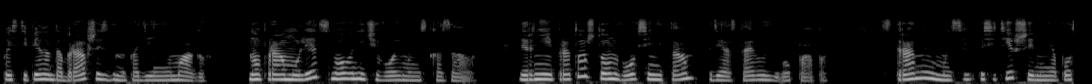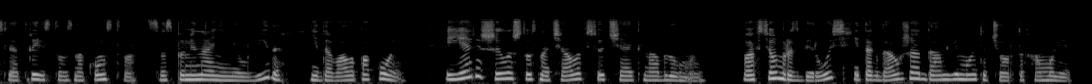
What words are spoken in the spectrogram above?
постепенно добравшись до нападения магов, но про амулет снова ничего ему не сказала. Вернее, про то, что он вовсе не там, где оставил его папа. Странная мысль, посетившая меня после отрывистого знакомства с воспоминаниями Лвида, не давала покоя. И я решила, что сначала все тщательно обдумаю. Во всем разберусь, и тогда уже отдам ему этот чертов амулет.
